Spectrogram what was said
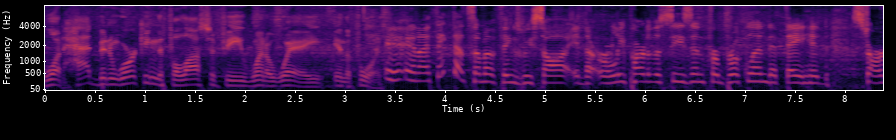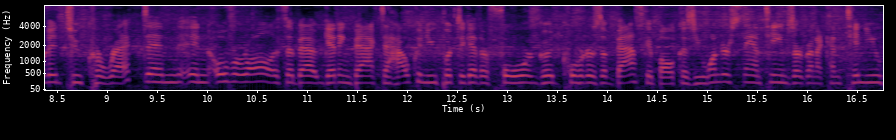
what had been working, the philosophy went away in the fourth. And I think that's some of the things we saw in the early part of the season for Brooklyn that they had started to correct. And in overall, it's about getting back to how can you put together four good quarters of basketball because you understand teams are going to continue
